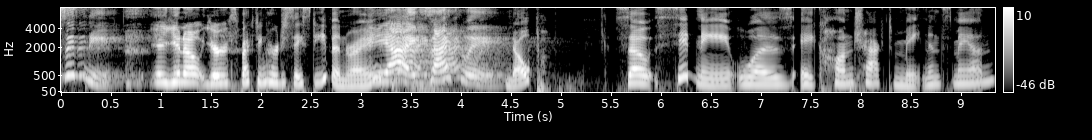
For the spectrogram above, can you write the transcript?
Sidney? You know, you're expecting her to say Steven, right? Yeah, exactly. Nope. So Sidney was a contract maintenance man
